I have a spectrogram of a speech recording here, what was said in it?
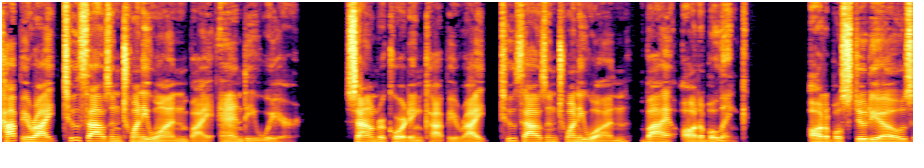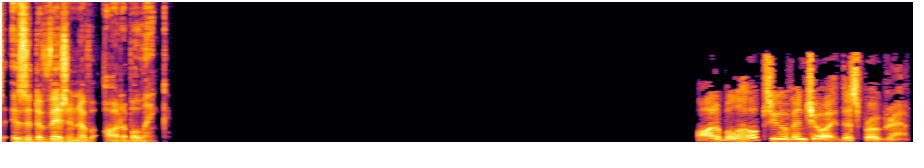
Copyright 2021 by Andy Weir. Sound recording copyright 2021 by Audible Inc. Audible Studios is a division of Audible Inc. Audible hopes you have enjoyed this program.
